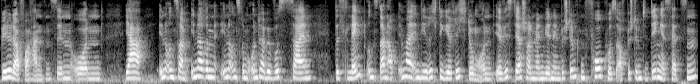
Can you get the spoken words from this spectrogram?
Bilder vorhanden sind und ja, in unserem Inneren, in unserem Unterbewusstsein, das lenkt uns dann auch immer in die richtige Richtung. Und ihr wisst ja schon, wenn wir einen bestimmten Fokus auf bestimmte Dinge setzen,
